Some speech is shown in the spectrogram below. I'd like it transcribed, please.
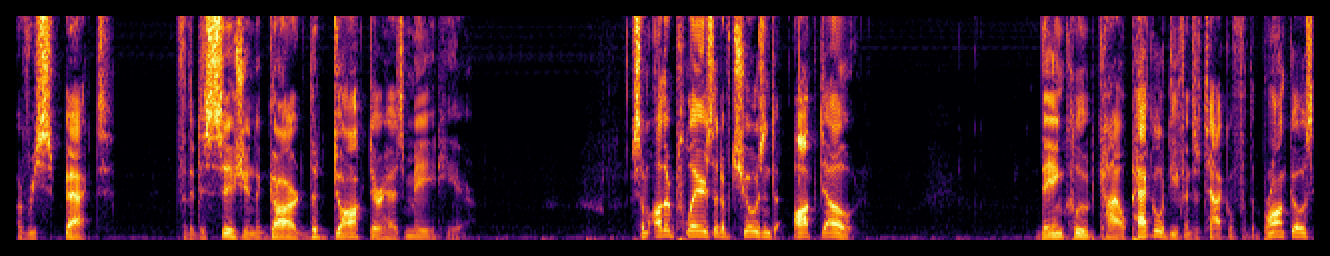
of respect for the decision the guard, the doctor, has made here. Some other players that have chosen to opt out. They include Kyle Peko, defensive tackle for the Broncos,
